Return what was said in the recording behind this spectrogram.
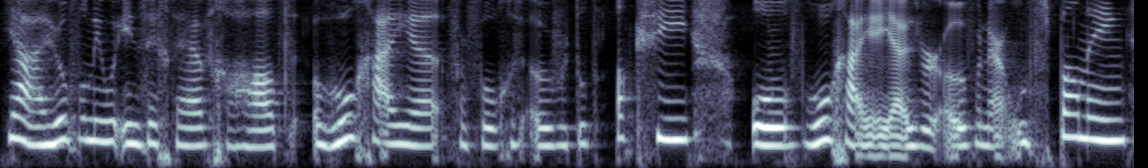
ja, heel veel nieuwe inzichten hebt gehad. Hoe ga je vervolgens over tot actie? Of hoe ga je juist weer over naar ontspanning?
